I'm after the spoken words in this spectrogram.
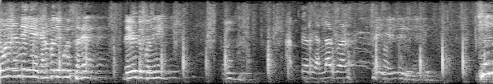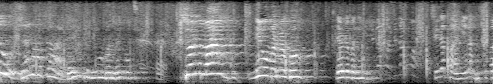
ಏಳು ಗಂಟೆಗೆ ಗಣಪತಿ ಕುಣಿಸ್ತಾರೆ ದಯವಿಟ್ಟು ಬನ್ನಿ. ಅತ್ತೆ ಎಲ್ಲಾರು ಬೇಡ. ಚಲು ಜನಕ ದಯವಿಟ್ಟು ನೀವು ಬರ್ಬೇಕು. ಶಿವಣ್ಣ ನೀವು ಬರ್ಬೇಕು. ದಯವಿಟ್ಟು ಬನ್ನಿ. ಸಿದ್ದಪ್ಪ ಇಲ್ಲ ಸಿದ್ದಪ್ಪ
